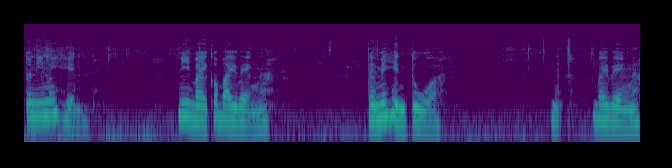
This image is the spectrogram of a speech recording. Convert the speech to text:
ตัวนี้ไม่เห็น นี่ใบก็ใบแหว่งนะ แต่ไม่เห็นตัว เนี่ยใบแหว่งนะ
